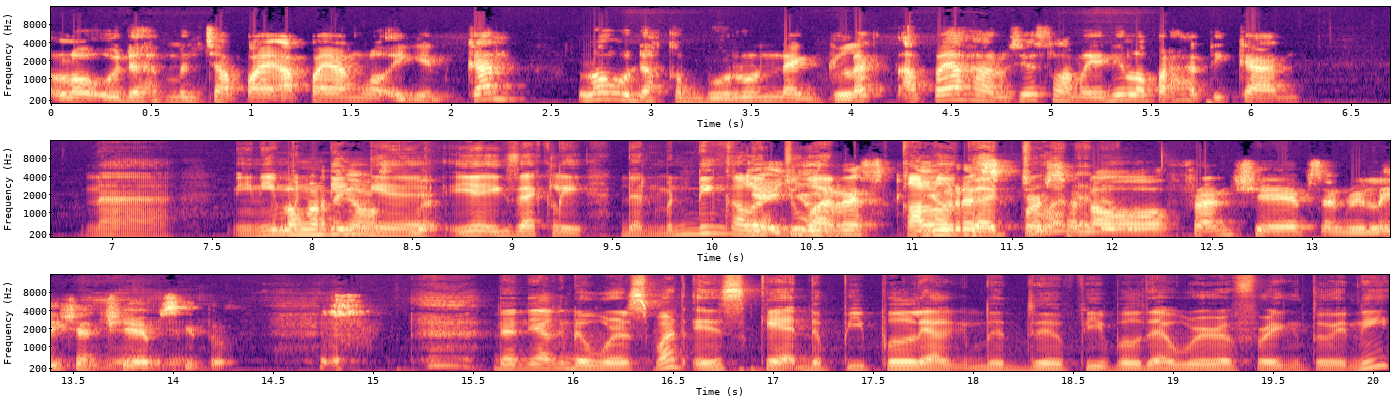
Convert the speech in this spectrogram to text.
lo udah mencapai apa yang lo inginkan lo udah keburu neglect apa yang harusnya selama ini lo perhatikan Nah, ini Lo mending ya. Iya, exactly. Dan mending kalau you cuan. Kalau cuan, personal aduh. friendships and relationships Iya, iya. gitu Dan yang the worst part is kayak the people yang the, the people that we're referring to ini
